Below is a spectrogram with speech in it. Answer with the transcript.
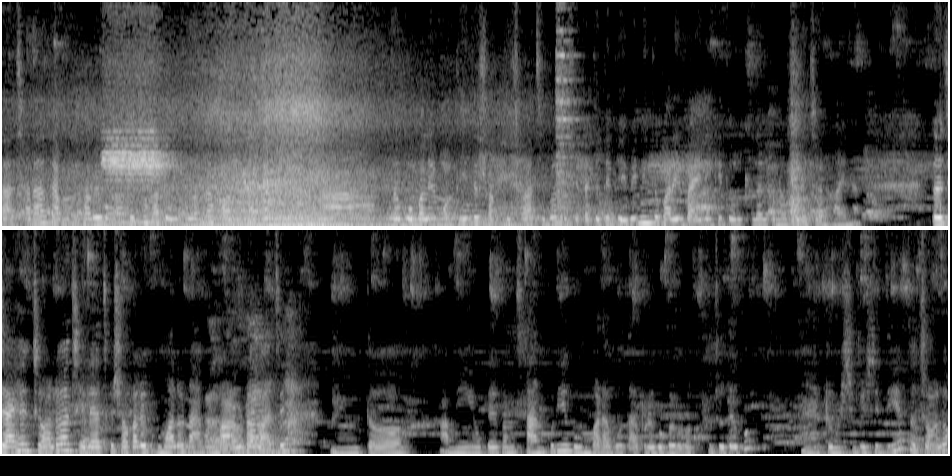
তাছাড়া তেমনভাবে কোনো কিছু আমার দোল খেলাটা হয় না। তো গোপালের মধ্যেই তো সব কিছু আছে বলে সেটা যদি ভেবে নিতে পারি, বাইরে কি দোল খেলার কোনো প্রয়োজন হয় না। তো যাই হোক চলো ছেলে আজকে সকালে ঘুমালো না এখন বারোটা বাজে। তো আমি ওকে এখন স্নান করিয়ে ঘুম পাড়াবো তারপরে গোপাল বাবাকে পুজো দেবো। হ্যাঁ, একটু মিষ্টি মিষ্টি দিয়ে। তো চলো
